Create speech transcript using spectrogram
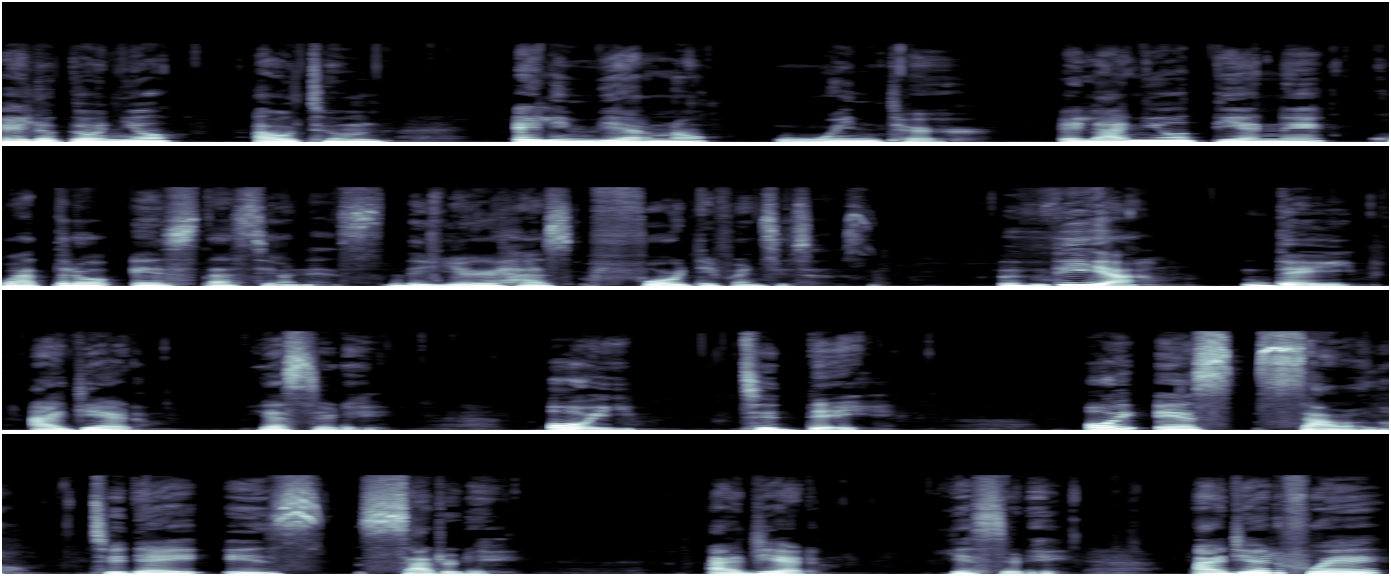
El otoño, autumn. El invierno, winter. El año tiene cuatro estaciones. The year has four different seasons. Día day, ayer, yesterday. Hoy, today. Hoy es sábado. Today is Saturday. Ayer, yesterday. Ayer fue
